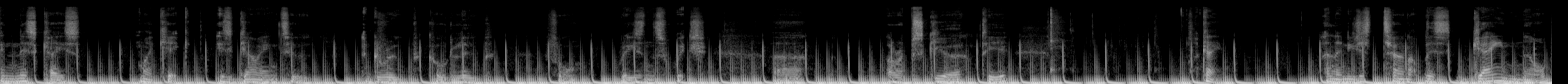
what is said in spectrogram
In this case, my kick is going to a group called loop for reasons which uh, are obscure to you. Okay, and then you just turn up this gain knob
